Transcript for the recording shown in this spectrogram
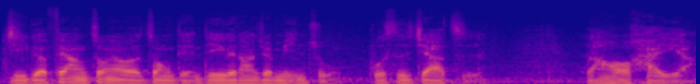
几个非常重要的重点。第一个当然就民主、普世价值，然后海洋，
